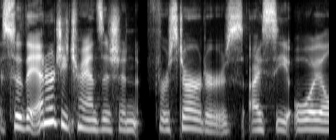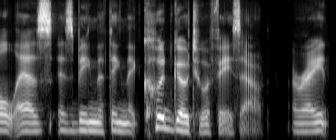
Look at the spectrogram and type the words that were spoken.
So the energy transition for starters, I see oil as as being the thing that could go to a phase out, all right?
